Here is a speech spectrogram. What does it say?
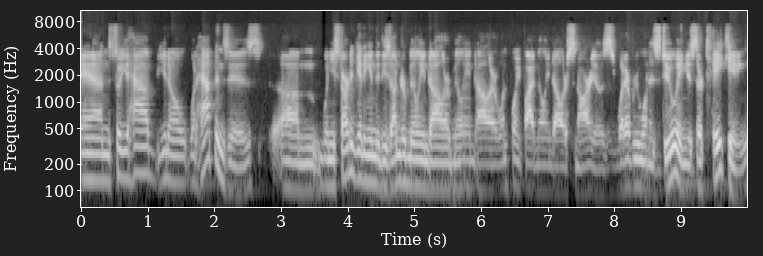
And so you have, you know, what happens is um, when you started getting into these under million dollar, million dollar, $1.5 million scenarios, what everyone is doing is they're taking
